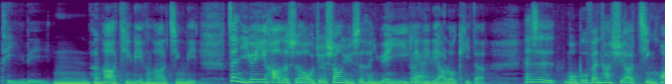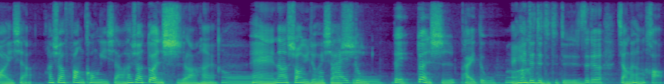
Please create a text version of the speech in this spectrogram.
体力，嗯，很耗体力，很耗精力。在你愿意耗的时候，我觉得双鱼是很愿意跟你聊 Loki 的。但是某部分它需要净化一下，它需要放空一下，它需要断食啦，哈，哦，哎，那双鱼就会消失，排毒，对，断食排毒，哎、哦，对对对对对，这个讲的很好。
